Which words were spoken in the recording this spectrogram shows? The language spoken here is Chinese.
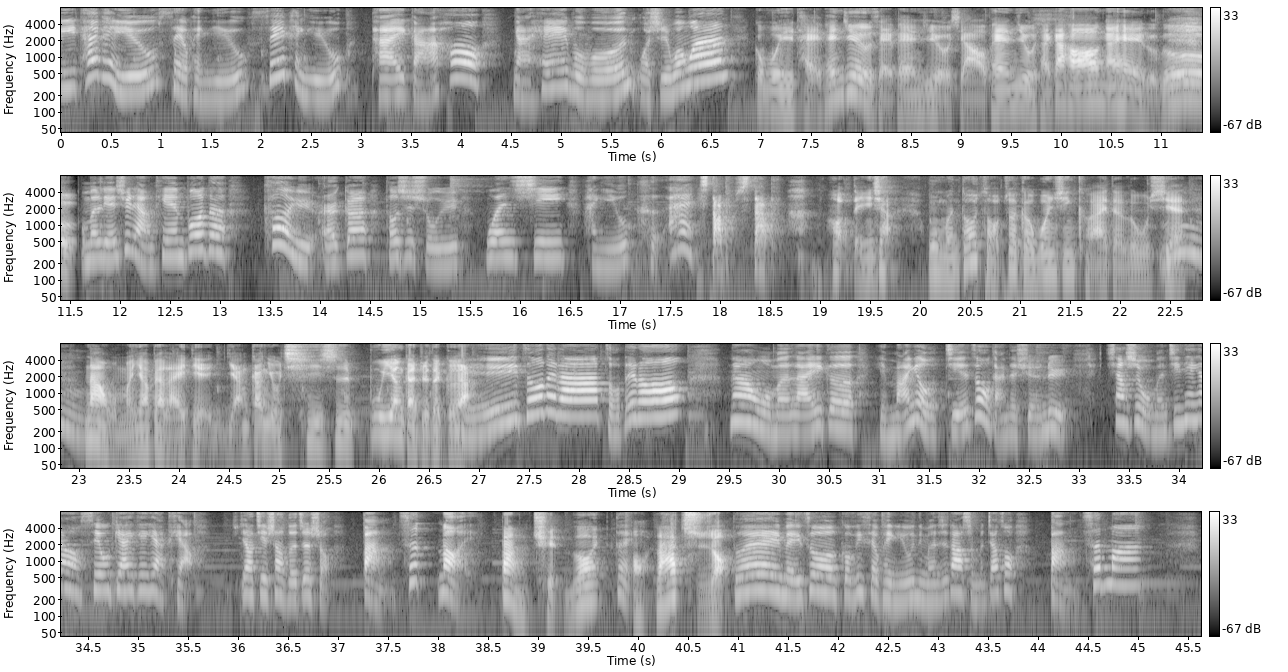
位大朋友、小朋友、小朋友，大家好，我是文文，我是文文。各位大朋友、小朋友、小朋友，大家好，我是露露。我们连续两天播的客语儿歌都是属于温馨还有可爱。Stop, stop。好，等一下，我们都走这个温馨可爱的路线，那我们要不要来一点阳刚有气势、不一样感觉的歌啊？诶，走对啦，走对喽。那我们来一个也蛮有节奏感的旋律，像是我们今天要修改个亚条要介绍的这首《绑出来》。棒起来，对哦，拉直哦，对，没错，各位小朋友，你们知道什么叫做绑车吗？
